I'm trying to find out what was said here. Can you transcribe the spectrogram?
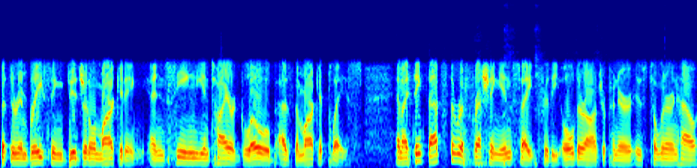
but they're embracing digital marketing and seeing the entire globe as the marketplace. And I think that's the refreshing insight for the older entrepreneur is to learn how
